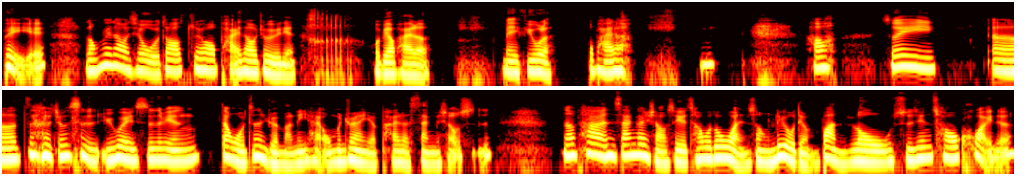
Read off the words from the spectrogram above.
狈耶，狼狈到其实我到最后拍到就有点，我不要拍了，没 feel 了，不拍了。嗯，好，所以呃，这个就是鱼尾狮那边，但我真的觉得蛮厉害，我们居然也拍了三个小时，那拍完三个小时也差不多晚上六点半喽，时间超快的。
